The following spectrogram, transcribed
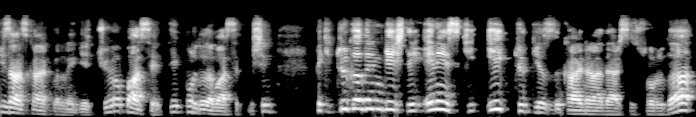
Bizans kaynaklarına geçiyor. Bahsettik. Burada da bahsetmişim. Peki Türk adının geçtiği en eski ilk Türk yazılı kaynağı dersi soruda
